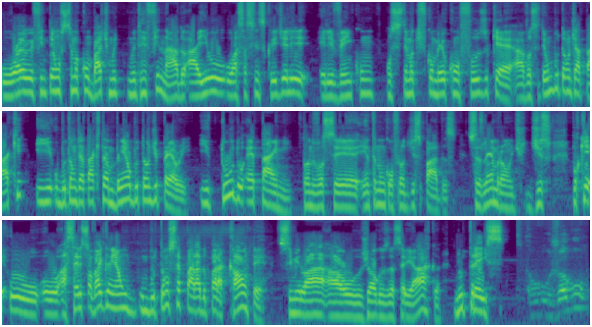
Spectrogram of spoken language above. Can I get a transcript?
o Warrior Within tem um sistema de combate muito, muito refinado. Aí o, o Assassin's Creed ele, ele vem com um sistema que ficou meio confuso, que é, ah, você tem um botão de ataque e o botão de ataque também é o botão de parry. E tudo é timing quando você entra num confronto de espadas. Vocês lembram disso? Porque o, o a série só vai ganhar um, um botão separado para counter, similar aos jogos da série Arca, no 3 o jogo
